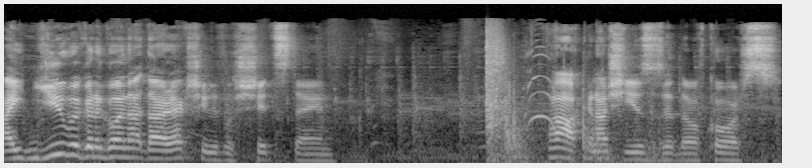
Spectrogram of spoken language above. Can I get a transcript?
I knew we were gonna go in that direction, little shit stain. Ah, Kanashi uses it though, of course.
